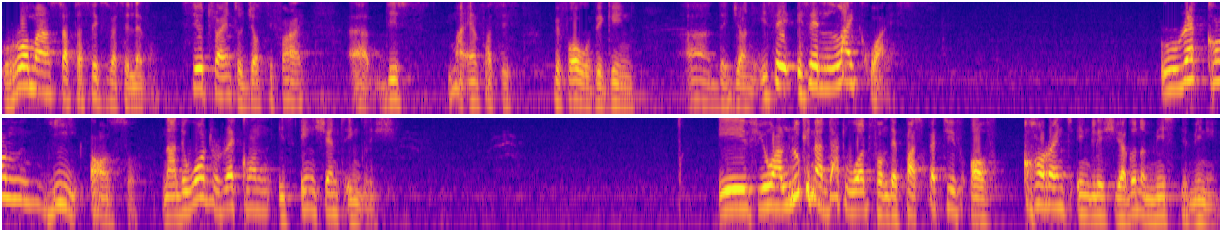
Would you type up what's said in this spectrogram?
Romans chapter 6 verse 11. Still trying to justify uh, this my emphasis before we begin uh, the journey. He said, he said, likewise, reckon ye also. Now, the word reckon is ancient English. If you are looking at that word from the perspective of current English, you are going to miss the meaning.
